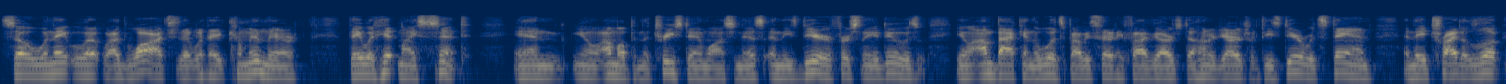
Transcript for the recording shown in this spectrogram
So when they, I'd watch that when they'd come in there, they would hit my scent. And you know, I'm up in the tree stand watching this, and these deer, first thing they do is, you know, I'm back in the woods, probably 75 yards to 100 yards, but these deer would stand and they try to look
